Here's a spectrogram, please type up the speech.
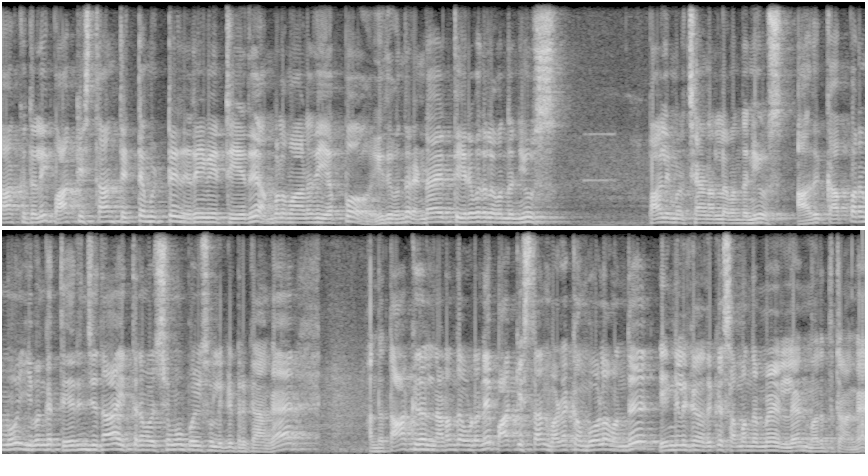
தாக்குதலை பாகிஸ்தான் திட்டமிட்டு நிறைவேற்றியது அம்பலமானது எப்போ? இது வந்து ரெண்டாயிரத்தி இருபதில் வந்த நியூஸ். பாலிமர் சேனலில் வந்த நியூஸ். அதுக்கப்புறமும் இவங்க தெரிஞ்சு தான் இத்தனை வருஷமும் போய் சொல்லிக்கிட்டு இருக்காங்க. அந்த தாக்குதல் நடந்த உடனே பாகிஸ்தான் வழக்கம் போல் வந்து எங்களுக்கு அதுக்கு சம்மந்தமே இல்லைன்னு மறுத்துட்டாங்க.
